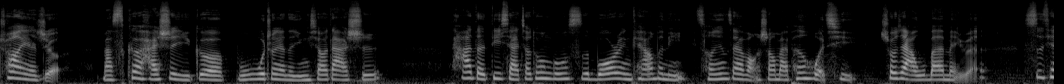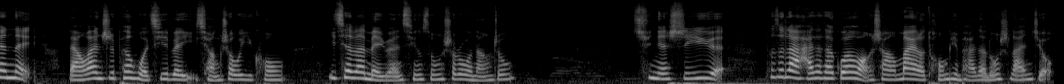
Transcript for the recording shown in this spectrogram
创业者，马斯克还是一个不务正业的营销大师。他的地下交通公司 Boring Company 曾经在网上卖喷火器，售价五百美元，四天内两万支喷火器被抢售一空，一千万美元轻松收入囊中。去年十一月。特斯拉还在它官网上卖了同品牌的龙舌兰酒，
